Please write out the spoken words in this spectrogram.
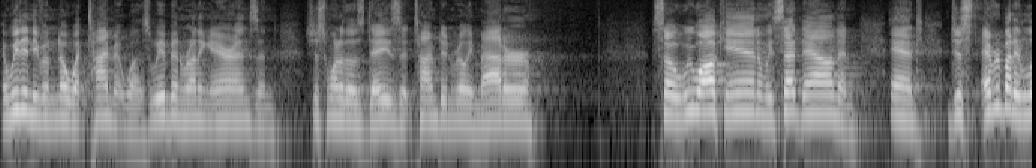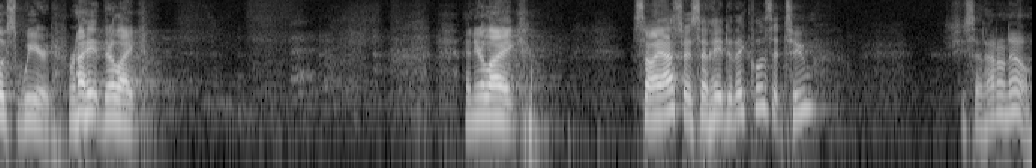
and we didn't even know what time it was. We had been running errands, and it's just one of those days that time didn't really matter. So we walk in, and we sat down, and, and just everybody looks weird, right? They're like, and you're like, so I asked her, I said, hey, do they close at 2? She said, I don't know.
